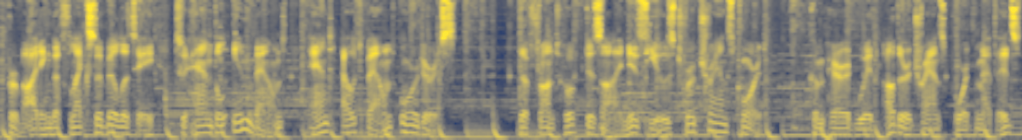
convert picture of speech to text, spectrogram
providing the flexibility to handle inbound and outbound orders. The front hook design is used for transport. Compared with other transport methods,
